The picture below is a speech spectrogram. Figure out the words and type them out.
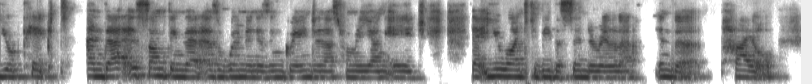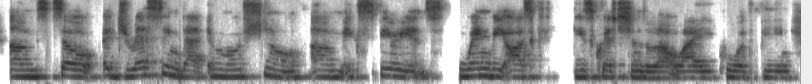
you're picked. And that is something that as women is ingrained in us from a young age, that you want to be the Cinderella in the pile. Um, so addressing that emotional um, experience when we ask these questions about why are you cool with being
